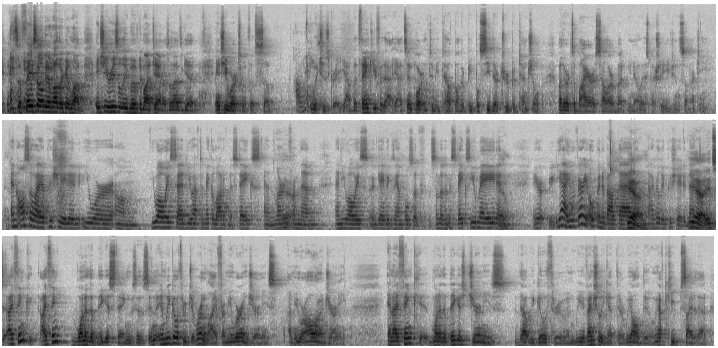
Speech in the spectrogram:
it's a face only of Mother can Love. And she recently moved to Montana, so that's good. And she works with us, so Oh, nice. which is great. Yeah, but thank you for that. Yeah, it's important to me to help other people see their true potential, whether it's a buyer or a seller, but you know, especially agents on our team. Yeah. And also, I appreciated your, um, you always said you have to make a lot of mistakes and learn Yeah. from them. And you always gave examples of some of the mistakes you made. And you're, yeah, you were very open about that. Yeah. I really appreciated that. Yeah, too. it's. I think. I think one of the biggest things is, and, and we go through. We're in life. I mean, we're in journeys. I mean, we're all on a journey, and I think one of the biggest journeys that we go through, and we eventually get there. We all do. And we have to keep sight of that.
